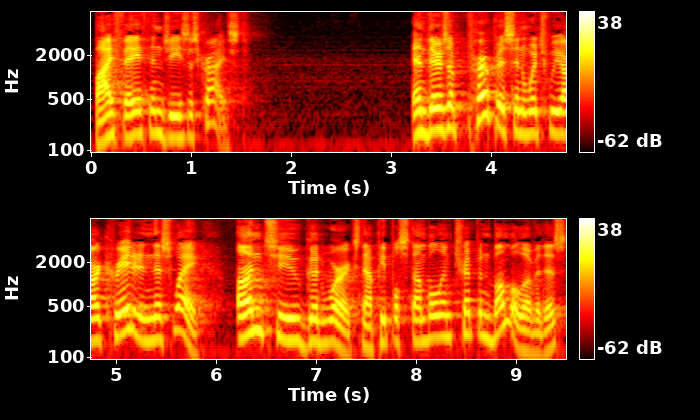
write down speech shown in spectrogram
By faith in Jesus Christ. And there's a purpose in which we are created in this way unto good works. Now, people stumble and trip and bumble over this.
